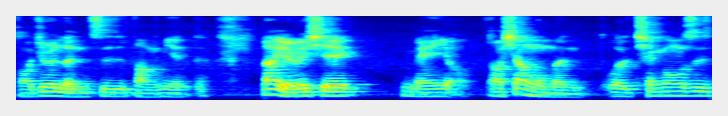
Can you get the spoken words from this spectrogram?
哦，就是人资方面的。那有一些没有。然后像我们我的前公司，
